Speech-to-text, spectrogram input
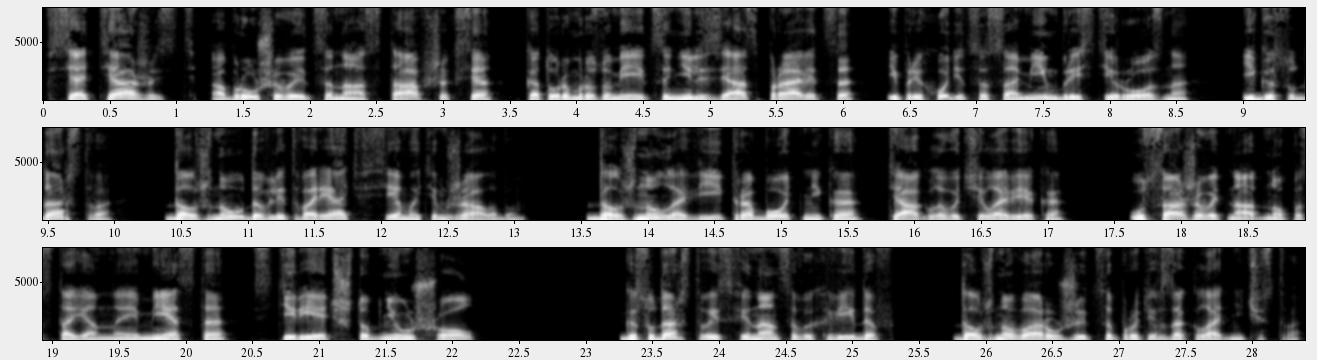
вся тяжесть обрушивается на оставшихся, которым, разумеется, нельзя справиться, и приходится самим брести розно, и государство должно удовлетворять всем этим жалобам. Должно ловить работника, тяглого человека, усаживать на одно постоянное место, стереть, чтобы не ушел. Государство из финансовых видов должно вооружиться против закладничества,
